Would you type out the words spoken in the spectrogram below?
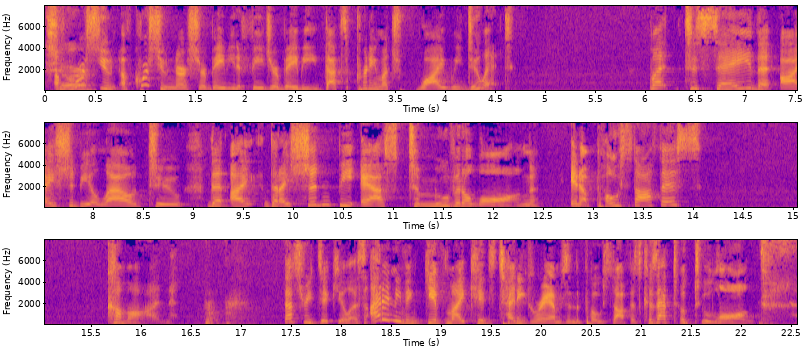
Sure. Of course you of course you nurse your baby to feed your baby. That's pretty much why we do it. But to say that I should be allowed to that I that I shouldn't be asked to move it along in a post office? Come on. That's ridiculous. I didn't even give my kids Teddy Grahams in the post office because that took too long.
